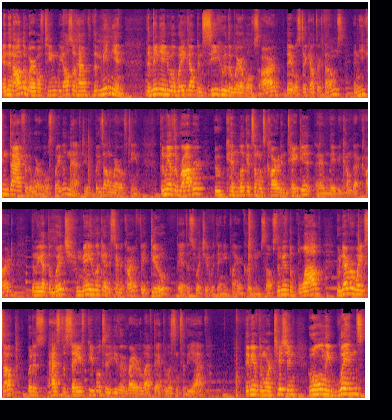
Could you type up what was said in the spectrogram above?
And then on the werewolf team, we also have the minion. The minion will wake up and see who the werewolves are. They will stick out their thumbs, and he can die for the werewolves, but he doesn't have to. But he's on the werewolf team. Then we have the robber who can look at someone's card and take it, and they become that card. Then we got the witch who may look at a standard card. If they do, they have to switch it with any player, including themselves. Then we have the blob who never wakes up, but is, has to save people to either the right or left. They have to listen to the app. Then we have the mortician who only wins.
